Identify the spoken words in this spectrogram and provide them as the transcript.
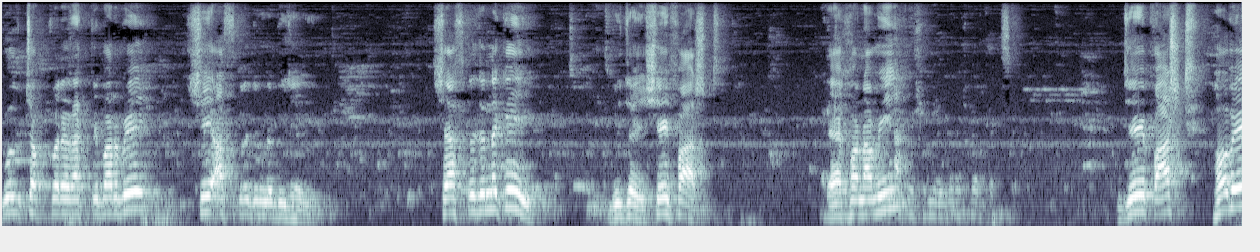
গোল চক্করে রাখতে পারবে, সে আজকের জন্য বিজয়ী। সে আজকের জন্য কি? বিজয়ী, সেই ফার্স্ট এখন আমি যে ফার্স্ট হবে,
